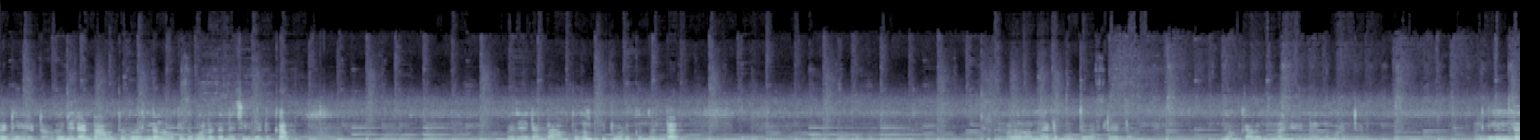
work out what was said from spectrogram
റെഡിയായി കേട്ടോ. അപ്പോൾ ഇനി രണ്ടാമത്തതും എല്ലാം നമുക്ക് ഇതുപോലെ തന്നെ ചെയ്തെടുക്കാം. അപ്പോൾ ഞാൻ രണ്ടാമത്തതും ഇട്ട് കൊടുക്കുന്നുണ്ട്. അത് നന്നായിട്ട് മൂത്ത് വരട്ടെ കേട്ടോ. നമുക്കതിൽ നിന്ന് എണ്ണയിൽ നിന്ന് മാറ്റാം. നല്ല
